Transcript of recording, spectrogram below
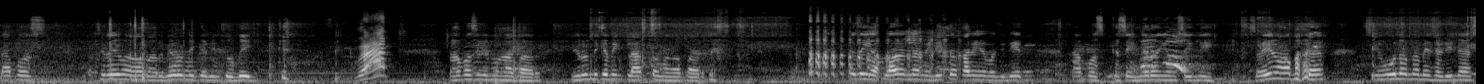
Tapos, sila yung mga par, meron din kaming tubig. What? Tapos yung mga par, meron din kaming plato mga par. kasi nga, plano namin, dito kami mag-date. Tapos kasi meron yung sini. So yun mga par, yung ulam namin sardinas.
